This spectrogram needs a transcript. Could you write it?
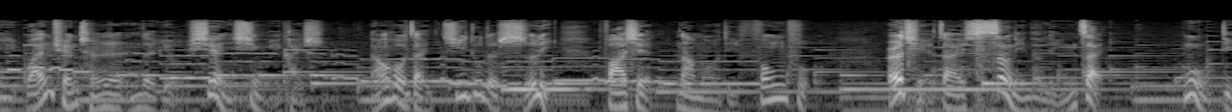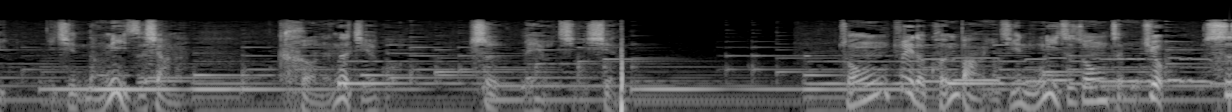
以完全承认人的有限性为开始，然后在基督的实里发现那么的丰富，而且在圣灵的灵在、目的以及能力之下呢，可能的结果是没有极限的。从罪的捆绑以及奴隶之中拯救，是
